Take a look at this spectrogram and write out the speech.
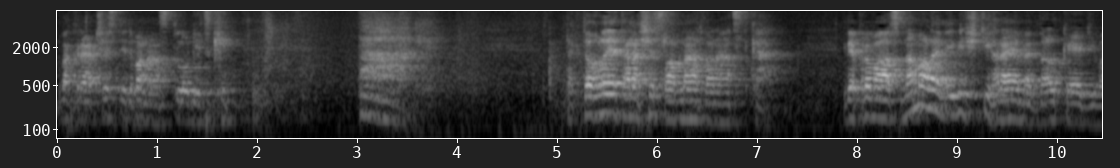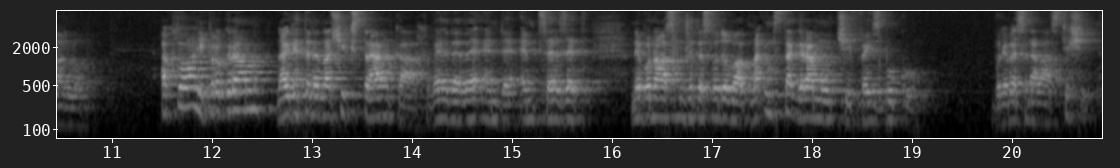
dvakrát šest je 12, logicky. Tak. Tak tohle je ta naše slavná dvanáctka, kde pro vás na malém jevišti hrajeme velké divadlo. Aktuální program najdete na našich stránkách www.ndm.cz nebo nás můžete sledovat na Instagramu či Facebooku. Budeme se na vás těšit.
